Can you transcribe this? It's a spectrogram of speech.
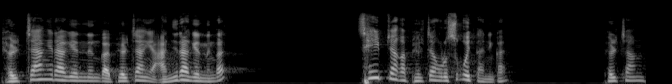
별장이라겠는가 별장이 아니라겠는가? 세입자가 별장으로 쓰고 있다니까요. 별장.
